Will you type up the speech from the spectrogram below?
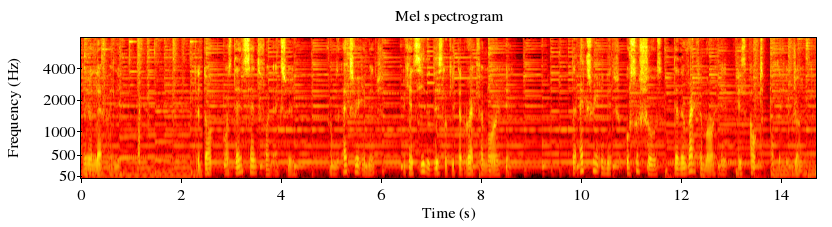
than the left hind leg. The dog was then sent for an x-ray. From the x-ray image, we can see the dislocated right femoral head. The x-ray image also shows that the right femoral head is out of the hip joint.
